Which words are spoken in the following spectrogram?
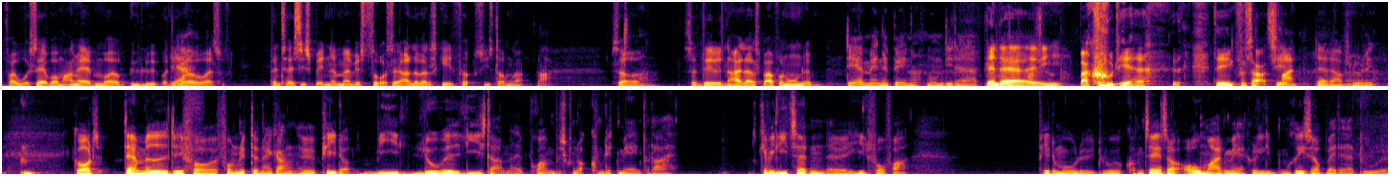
fra USA, hvor mange af dem var byløb, og det ja. var jo altså fantastisk spændende. Man vidste stort set aldrig, hvad der skete før sidste omgang. Nej. Så, så det, nej, lad os bare få nogle af dem. Det er mandebaner, nogle af de der... Den der i Baku, det er, det er ikke for sart til. Nej, det er det absolut ikke. Godt dermed det for Formel 1 den her gang. Øh, Peter, vi lovede lige i starten af programmet, vi skulle nok komme lidt mere ind på dig. Skal vi lige tage den øh, helt forfra? Peter Målø, du er kommentator og meget mere. Kan du lige rise op, hvad det er, du øh,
